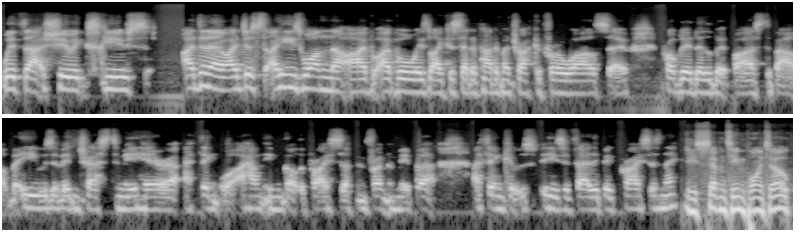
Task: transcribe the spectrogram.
with that shoe excuse. I don't know. I just he's one that I've I've always, like I said, I've had him a tracker for a while, so probably a little bit biased about. But he was of interest to me here. I think what well, I haven't even got the prices up in front of me, but I think it was he's a fairly big price, isn't he? He's seventeen point oh.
